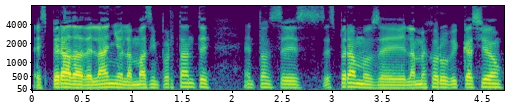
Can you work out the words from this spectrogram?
esperada del año, la más importante. Entonces esperamos eh, la mejor ubicación.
